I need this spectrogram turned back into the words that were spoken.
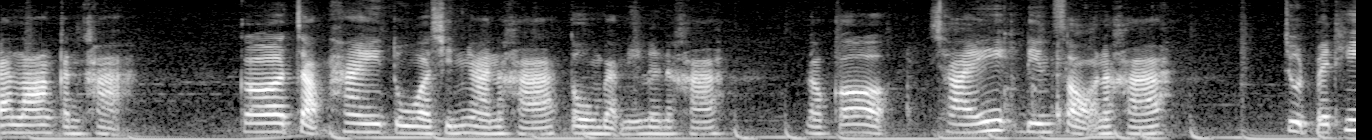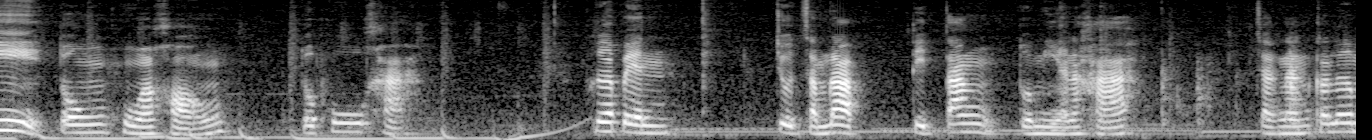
ด้านล่างกันค่ะ ก็จับให้ตัวชิ้นงานนะคะ ตรงแบบนี้เลยนะคะ แล้วก็ใช้ดินสอนะคะ จุดไปที่ตรงหัวของตัวผู้ค่ะ เพื่อเป็นจุดสำหรับติดตั้งตัวเมียนะคะ จากนั้นก็เริ่ม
